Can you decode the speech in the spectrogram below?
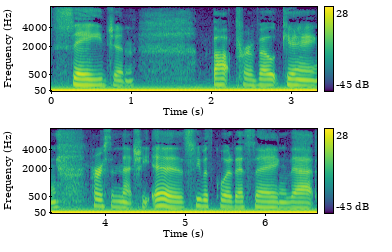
sage and thought provoking person that she is, she was quoted as saying that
